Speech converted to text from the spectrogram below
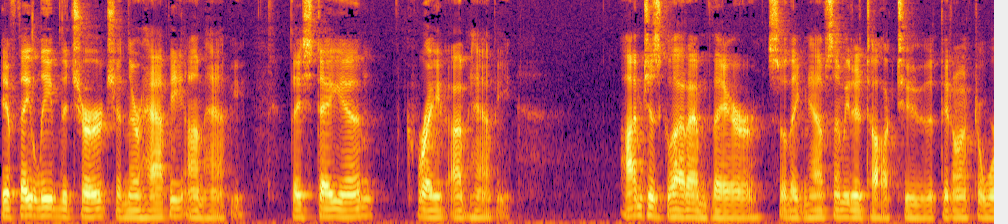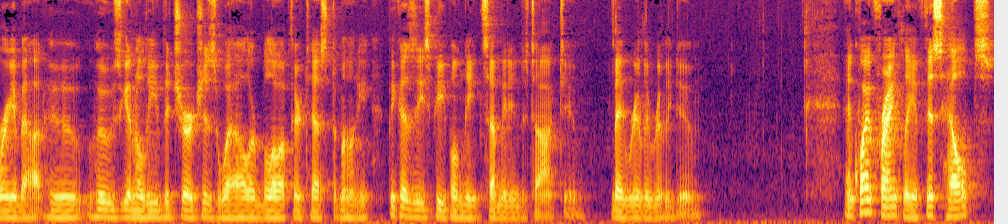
If they leave the church and they're happy, I'm happy. They stay in, great, I'm happy. I'm just glad I'm there so they can have somebody to talk to that they don't have to worry about who who's going to leave the church as well or blow up their testimony because these people need somebody to talk to. They really really do. And quite frankly, if this helps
